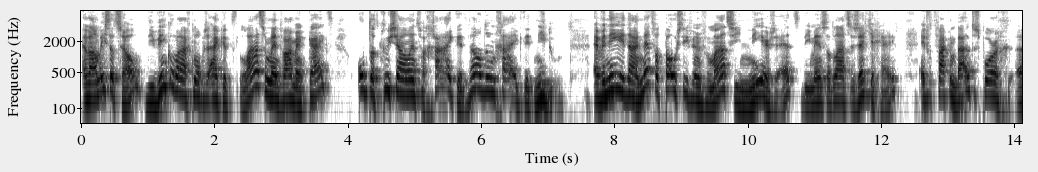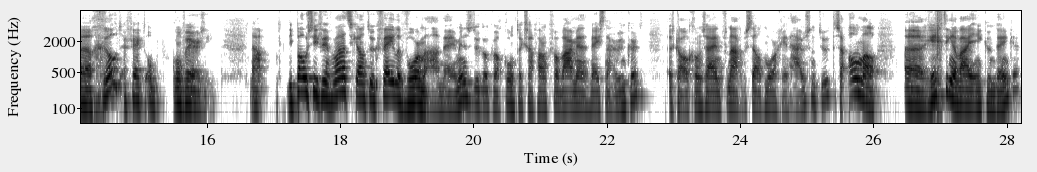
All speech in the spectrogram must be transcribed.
En waarom is dat zo? Die winkelwagenknop is eigenlijk het laatste moment waar men kijkt op dat cruciale moment van ga ik dit wel doen, ga ik dit niet doen. En wanneer je daar net wat positieve informatie neerzet, die mensen dat laatste zetje geeft, heeft dat vaak een buitensporig uh, groot effect op conversie. Nou, die positieve informatie kan natuurlijk vele vormen aannemen. Het is natuurlijk ook wel contextafhankelijk van waar men het meest naar hunkert. Het kan ook gewoon zijn, vandaag besteld, morgen in huis natuurlijk. Dat zijn allemaal uh, richtingen waar je in kunt denken.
